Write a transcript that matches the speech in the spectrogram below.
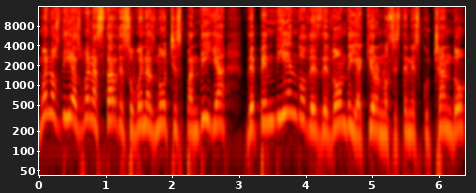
Buenos días, buenas tardes o buenas noches, pandilla. Dependiendo desde dónde y a qué hora nos estén escuchando,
